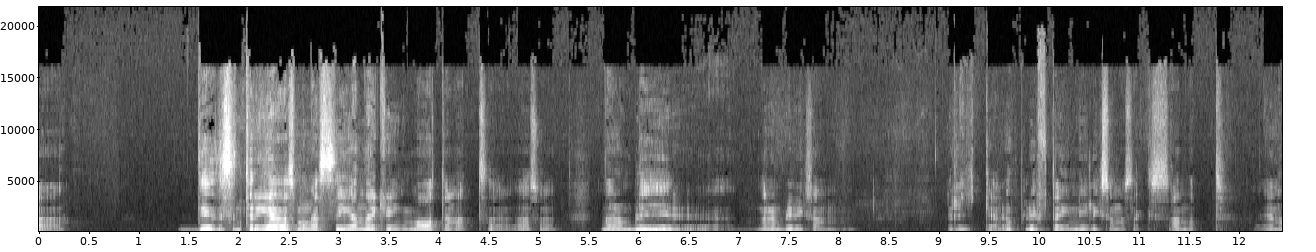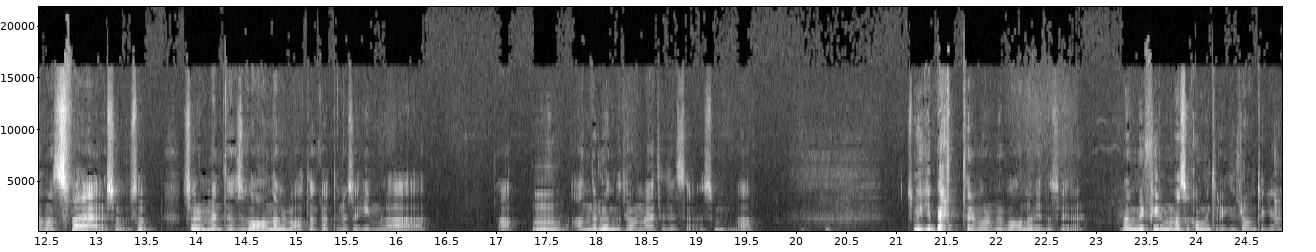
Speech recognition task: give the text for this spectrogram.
eh, det, det centreras många scener kring maten. Att eh, alltså, när de blir, när de blir liksom rika eller upplyfta in i liksom någon slags annat, en annan sfär. Så, så, så är de inte ens vana vid maten för att den är så himla Mm. annorlunda till vad de har ätit. Så, så, ja. så mycket bättre än vad de är vana vid och så vidare. Men i filmerna så kommer inte riktigt fram tycker jag.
